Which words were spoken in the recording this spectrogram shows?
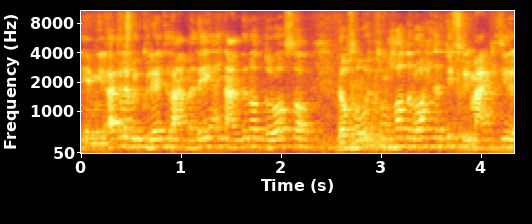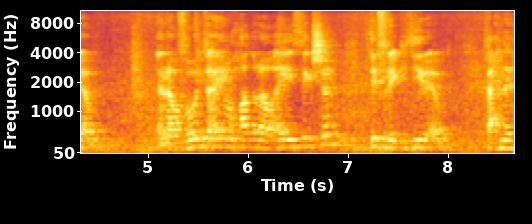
يعني أغلب الكليات العملية إحنا عندنا الدراسة لو فوتت محاضرة واحدة بتفرق معاك كتير قوي يعني لو فوتت أي محاضرة أو أي section تفرق كتير قوي فإحنا ال-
